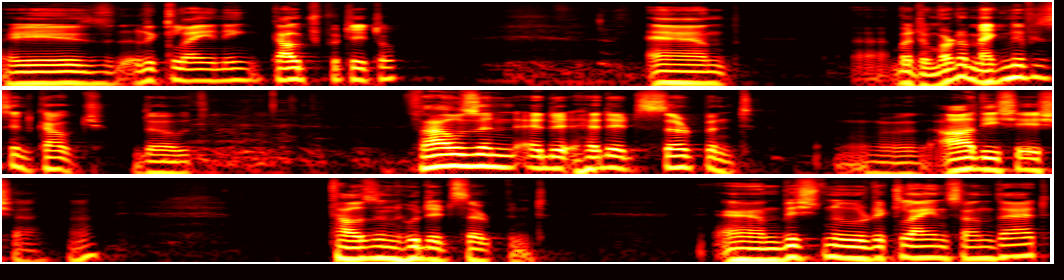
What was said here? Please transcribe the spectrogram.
is reclining, couch potato. And, uh, but what a magnificent couch. The thousand headed serpent, uh, huh? thousand hooded serpent and Vishnu reclines on that,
